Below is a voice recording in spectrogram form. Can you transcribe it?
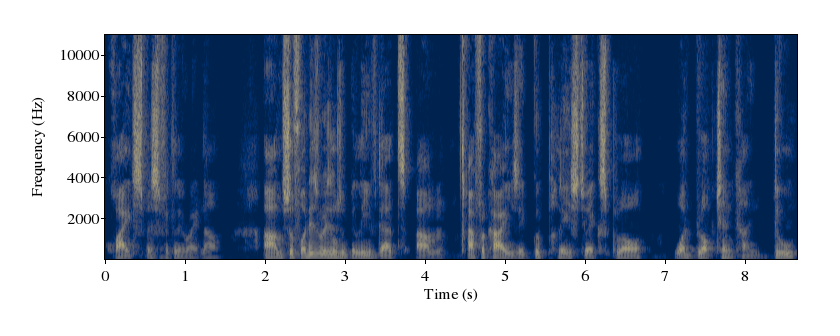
quite specifically right now. Um, so for these reasons, we believe that um, Africa is a good place to explore what blockchain can do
